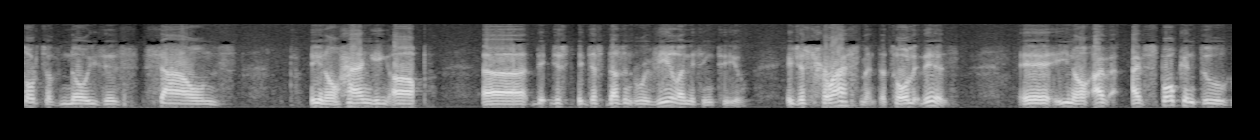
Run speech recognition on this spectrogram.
sorts of noises, sounds, you know, hanging up. Uh, it just it just doesn't reveal anything to you. It's just harassment. That's all it is. Uh, you know, I've I've spoken to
